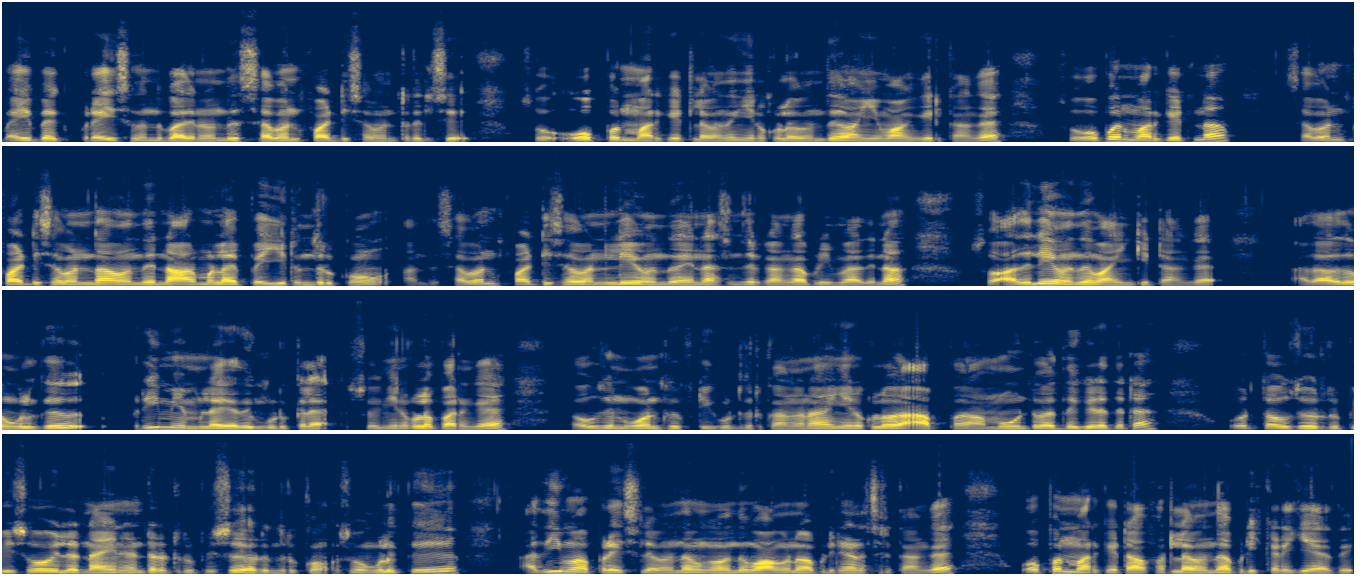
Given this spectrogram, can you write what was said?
பைபேக் ப்ரைஸ் வந்து பார்த்தீங்கன்னா வந்து 747 இருந்துச்சு. ஸோ ஓப்பன் மார்க்கெட்டில் வந்து இங்கனக்குள்ள வந்து அவங்க வாங்கியிருக்காங்க. ஸோ ஓப்பன் மார்க்கெட்னா 747 தான் வந்து நார்மலாக இப்போ இருந்திருக்கும். அந்த 747லயே வந்து என்ன செஞ்சுருக்காங்க அப்படின்னு பார்த்தீங்கன்னா, ஸோ அதுலேயே வந்து வாங்கிக்கிட்டாங்க. அதாவது உங்களுக்கு ப்ரீமியமில் எதுவும் கொடுக்கல ஸோ இங்கனக்குள்ள பாருங்க 1150 குடுத்துருக்காங்கன்னா, இங்கனக்குள்ள அப்போ அமௌண்ட் வந்து கிட்டத்தட்ட ஒரு தௌசண்ட் ருப்பீஸோ இல்லை நைன் ஹண்ட்ரட் ருபீஸோ இருந்திருக்கும். ஸோ உங்களுக்கு அதிகமாக ப்ரைஸில் வந்து அவங்க வந்து வாங்கணும் அப்படின்னு நினச்சிருக்காங்க ஓப்பன் மார்க்கெட் ஆஃபரில் வந்து அப்படி கிடைக்காது.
